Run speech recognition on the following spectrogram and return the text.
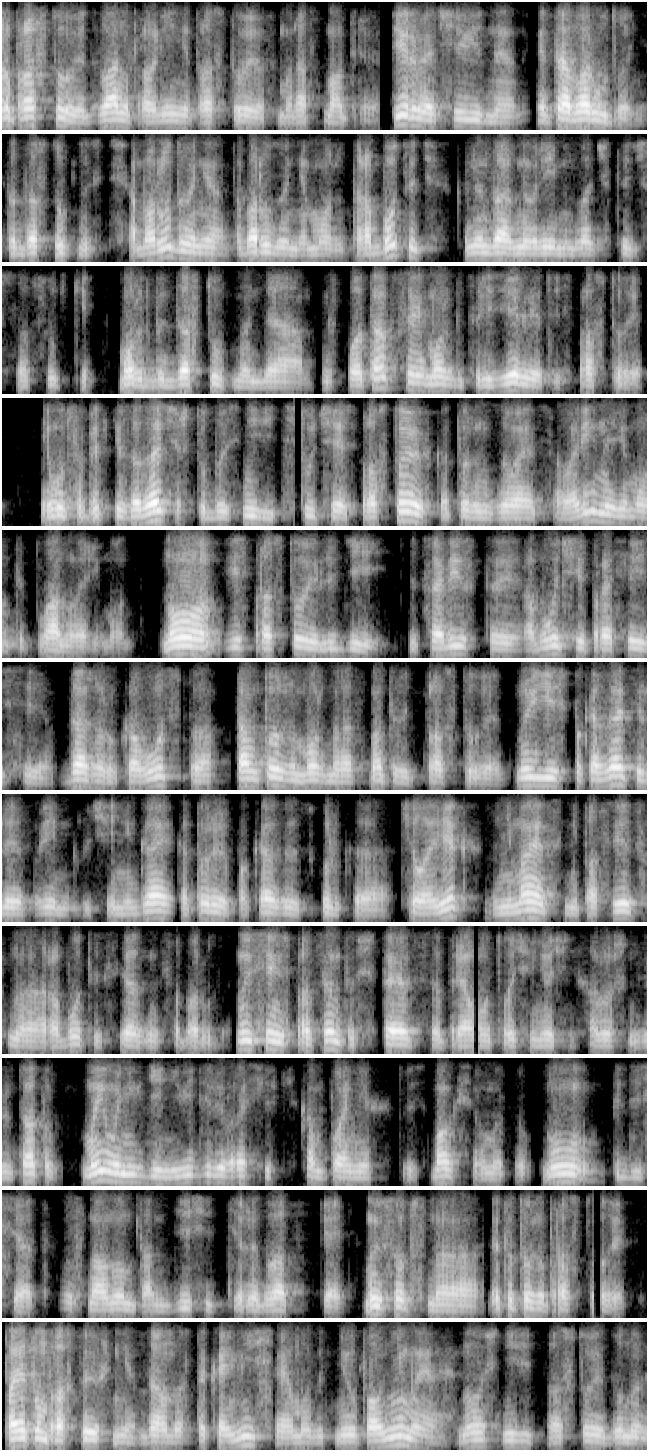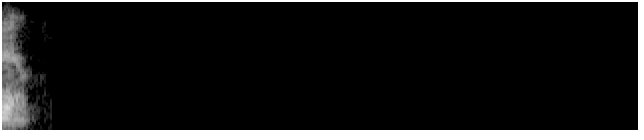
Про простое. Два направления простоев мы рассматриваем. Первое, очевидное, это оборудование, это доступность оборудования. Оборудование может работать в календарное время 24 часа в сутки, может быть доступно для эксплуатации, может быть в резерве, то есть простое. И вот, опять-таки, задача, чтобы снизить ту часть простоев, которая называется аварийный ремонт и плановый ремонт. Но есть простое людей, специалисты, рабочие профессии, даже руководство. Там тоже можно рассматривать простое. Ну и есть показатели время включения ГАИ, которые показывают, сколько человек занимается непосредственно работой, связанной с оборудованием. Ну и 70% считается прям вот очень-очень хорошим результатом. Мы его нигде не видели в российских компаниях, то есть максимум это, ну, 50, в основном там 10-25. Ну и, собственно, это тоже простое. Поэтому простоев нет. Да, у нас такая миссия, может быть, невыполнимая, но снизить простое до нуля.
